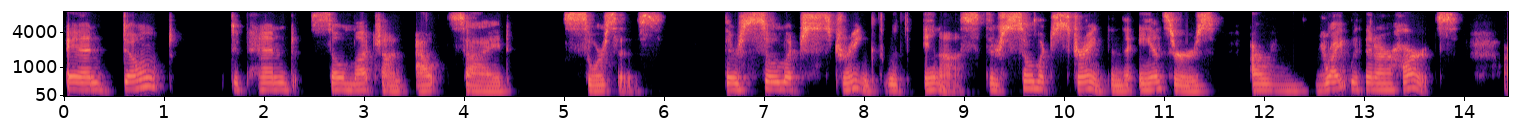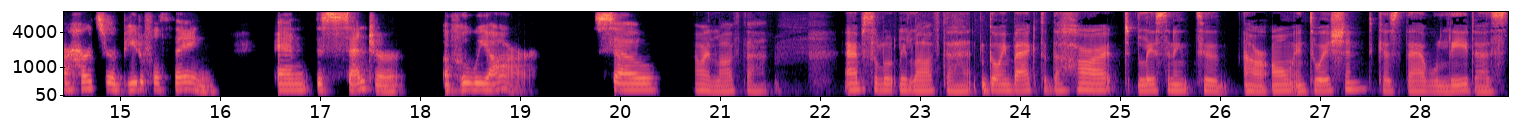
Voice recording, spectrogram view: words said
And don't depend so much on outside sources. There's so much strength within us. There's so much strength, and the answers are right within our hearts. Our hearts are a beautiful thing and the center of who we are. So, oh, I love that. Absolutely love that. Going back to the heart, listening to our own intuition, because that will lead us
